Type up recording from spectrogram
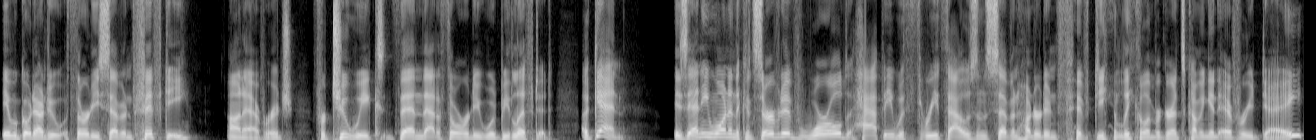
it would go down to 3750 on average for two weeks. Then that authority would be lifted. Again, is anyone in the conservative world happy with 3,750 illegal immigrants coming in every day?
